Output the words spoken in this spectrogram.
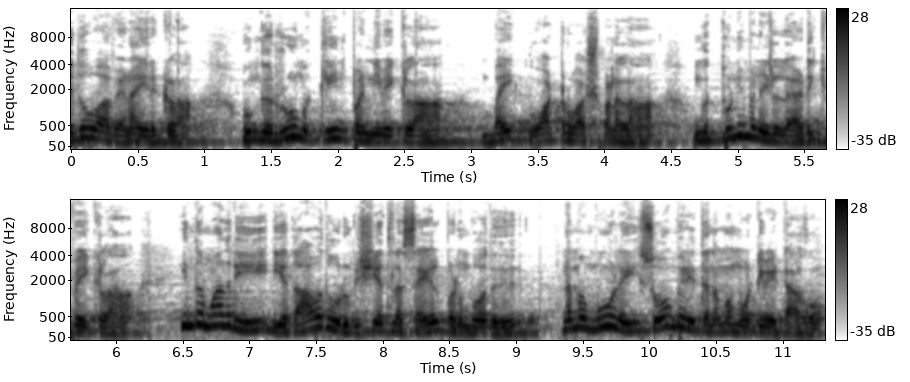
எதுவாக வேணால் இருக்கலாம். உங்கள் ரூமை க்ளீன் பண்ணி வைக்கலாம். பைக் வாட்டர் வாஷ் பண்ணலாம். உங்கள் துணிமணிகளில் அடுக்கி வைக்கலாம். இந்த மாதிரி ஏதாவது ஒரு விஷயத்தில் செயல்படும்போது நம்ம மூளை சோம்பேறித்தனமாக மோட்டிவேட் ஆகும்.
